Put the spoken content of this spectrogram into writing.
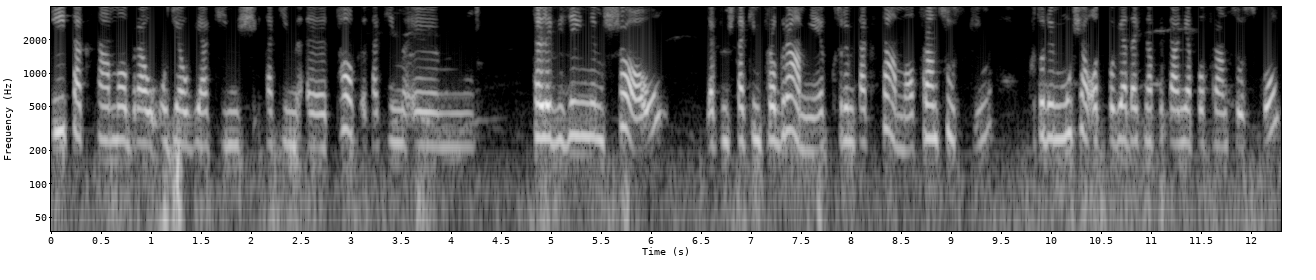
i tak samo brał udział w jakimś takim, e, talk, takim em, telewizyjnym show, jakimś takim programie, w którym tak samo, francuskim, w którym musiał odpowiadać na pytania po francusku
